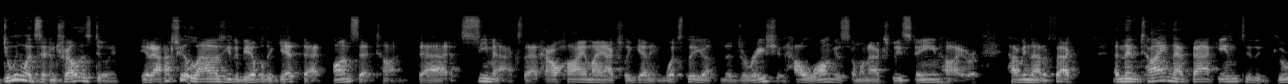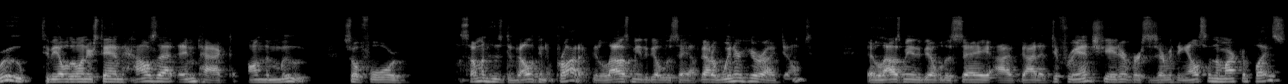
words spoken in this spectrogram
doing what Zentrell is doing, it actually allows you to be able to get that onset time, that Cmax, that how high am I actually getting? What's the uh, the duration? How long is someone actually staying high or having that effect? And then tying that back into the group to be able to understand how's that impact on the mood. So for someone who's developing a product, it allows me to be able to say, I've got a winner here, I don't. It allows me to be able to say, I've got a differentiator versus everything else in the marketplace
